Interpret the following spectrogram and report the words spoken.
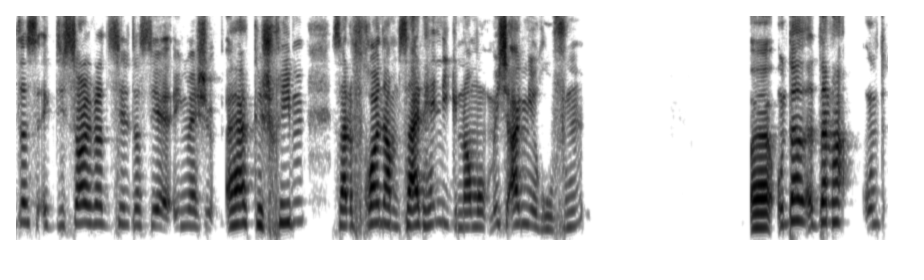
das, die Story gerade erzählt, dass er irgendwelche, er hat geschrieben, seine Freunde haben sein Handy genommen und mich angerufen. Äh, und dann, dann und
